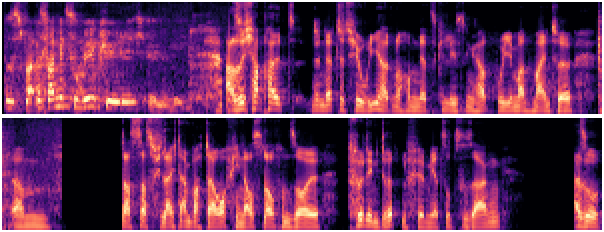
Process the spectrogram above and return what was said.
Das war, das war mir zu willkürlich irgendwie. Also ich habe halt eine nette Theorie halt noch im Netz gelesen gehabt, wo jemand meinte, ähm, dass das vielleicht einfach darauf hinauslaufen soll, für den dritten Film jetzt sozusagen, also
